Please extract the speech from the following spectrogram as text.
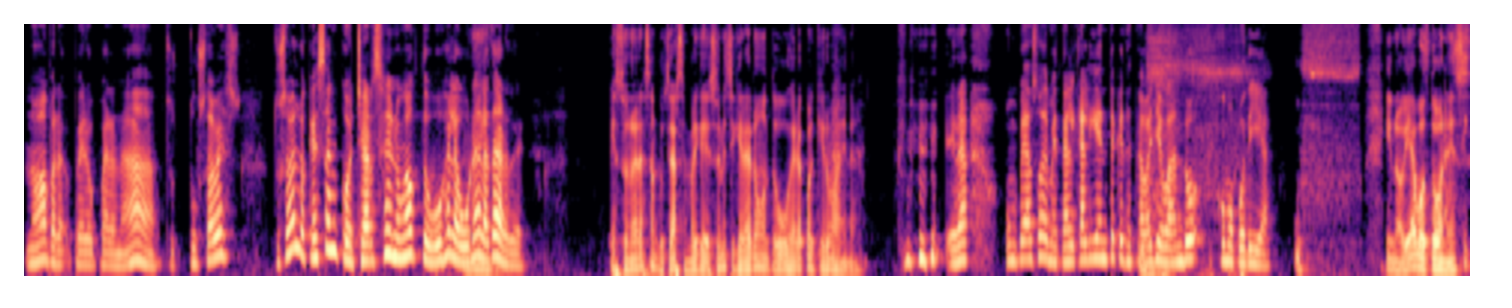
No, para, pero para nada. Tú, tú sabes, tú sabes lo que es zancocharse en un autobús a la una de la tarde. Eso no era sancucharse, marica. Eso ni siquiera era un autobús, era cualquier vaina. Era un pedazo de metal caliente que te estaba llevando como podía. Uf. Y no había botones. Así.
